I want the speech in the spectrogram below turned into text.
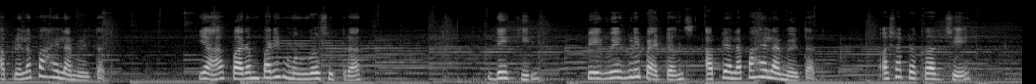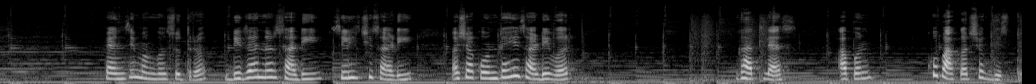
आपल्याला पाहायला मिळतात. या पारंपरिक मंगळसूत्रात देखील वेगवेगळे पॅटर्न्स आपल्याला पाहायला मिळतात. अशा प्रकारचे फॅन्सी मंगळसूत्र डिझायनर साडी सिल्कची साडी अशा कोणत्याही साडीवर घातल्यास आपण खूप आकर्षक दिसतो.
